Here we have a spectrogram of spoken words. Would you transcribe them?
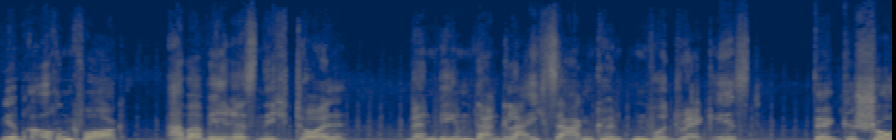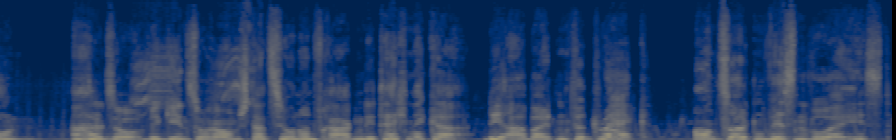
wir brauchen Quark. Aber wäre es nicht toll, wenn wir ihm dann gleich sagen könnten, wo Drake ist? Denke schon. Also, wir gehen zur Raumstation und fragen die Techniker. Die arbeiten für Drake und sollten wissen, wo er ist.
